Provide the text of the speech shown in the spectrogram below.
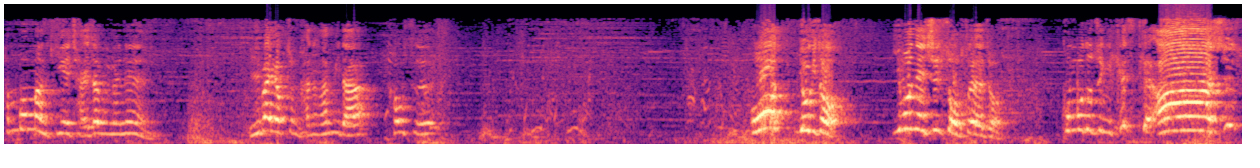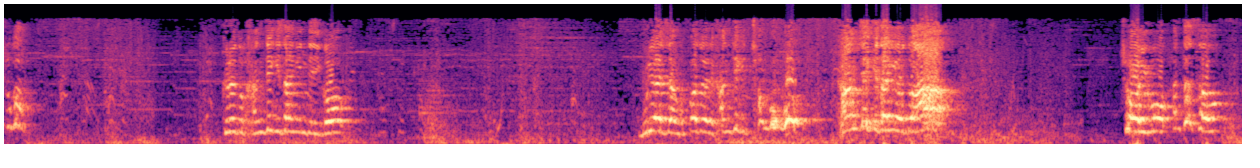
한 번만 기회 잘 잡으면은, 일발 역전 가능합니다. 카오스. 오! 여기서! 이번엔 실수 없어야죠. 콤보 도중에 캐스트, 아, 실수가! 그래도 강제 기상인데, 이거? 무리하지 않고 빠져야 돼. 강제 기, 천공고! 강제 기상이어도, 아! 저 이거, 한타 싸움.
